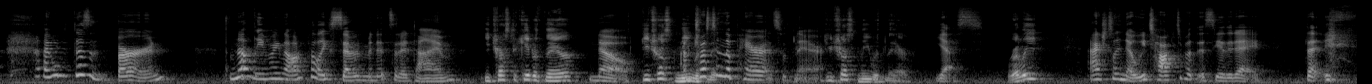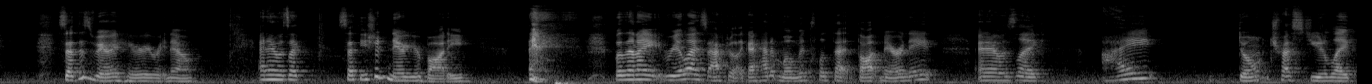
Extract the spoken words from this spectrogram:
I mean, it doesn't burn. I'm not leaving it on for like seven minutes at a time. You trust a kid with Nair? No. Do you trust me I'm trusting Nair? the parents with Nair. Do you trust me with Nair? Yes. Really? Actually, no. We talked about this the other day. That Seth is very hairy right now, and I was like, Seth, you should nair your body. but then I realized after, like, I had a moment to let that thought marinate, and I was like, I don't trust you to like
